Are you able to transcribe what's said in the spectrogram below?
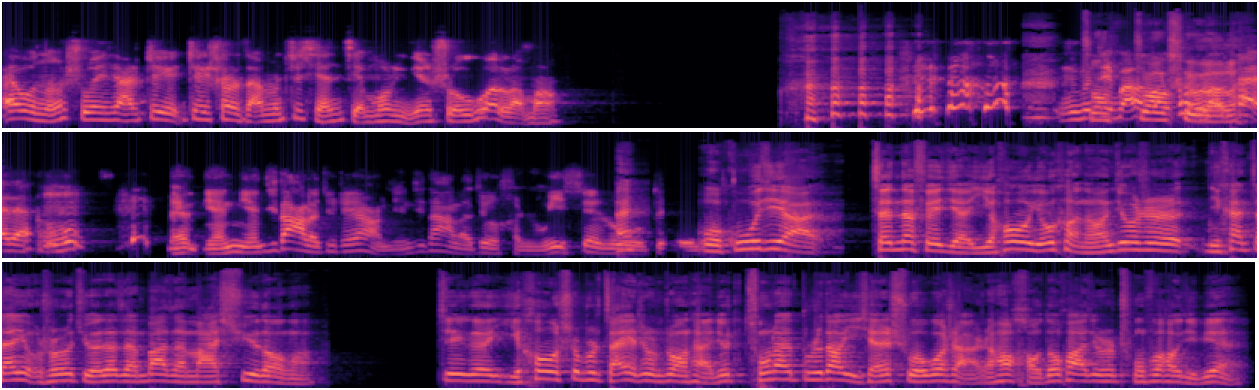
哎，我能说一下这这事儿？咱们之前节目里已经说过了吗？哈哈哈哈哈！你们这帮老头老太太，嗯，年年年纪大了就这样，年纪大了就很容易陷入。我估计啊，真的飞姐以后有可能就是，你看咱有时候觉得咱爸咱妈絮叨吗，这个以后是不是咱也这种状态？就从来不知道以前说过啥，然后好多话就是重复好几遍。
